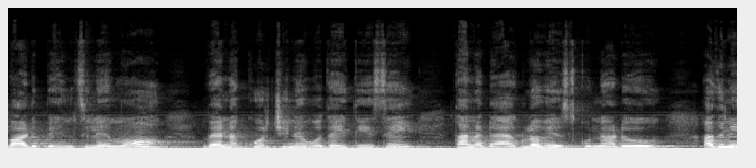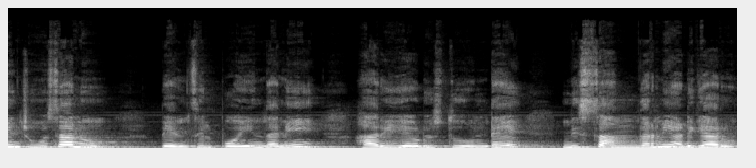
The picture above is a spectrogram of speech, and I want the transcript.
వాడి పెన్సిలేమో వెనక్ కూర్చునే ఉదయ్ తీసి తన బ్యాగ్లో వేసుకున్నాడు. అది నేను చూశాను. పెన్సిల్ పోయిందని హరి ఏడుస్తూ ఉంటే మిస్ అందరినీ అడిగారు.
